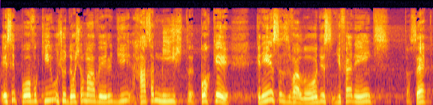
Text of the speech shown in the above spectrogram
esse povo que os judeus chamavam ele de raça mista. Por quê? Crenças e valores diferentes, tá certo?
